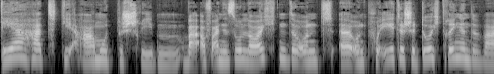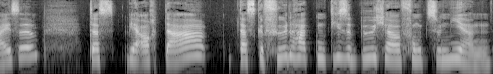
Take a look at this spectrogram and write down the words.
der hat die Armut beschrieben, auf eine so leuchtende und, äh, und poetische, durchdringende Weise, dass wir auch da das Gefühl hatten, diese Bücher funktionieren.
